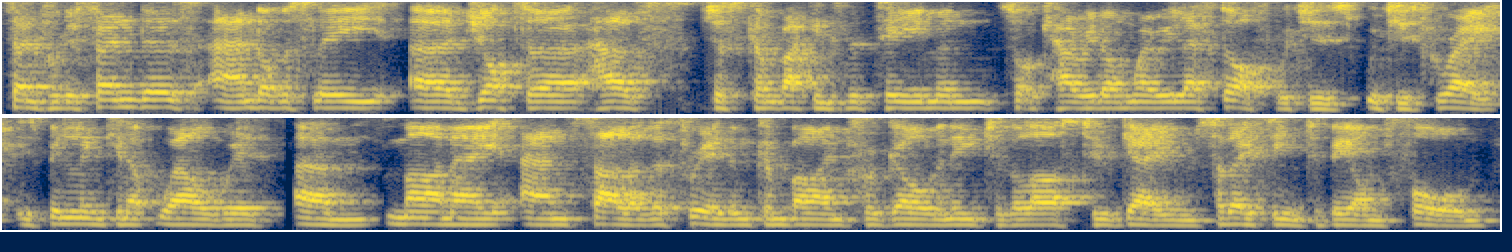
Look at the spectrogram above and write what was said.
central defenders. And obviously, uh, Jota has just come back into the team and sort of carried on where he left off, which is which is great. He's been linking up well with um, Mane and Salah, the three of them combined for a goal in each of the last two games. So they seem to be on form.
